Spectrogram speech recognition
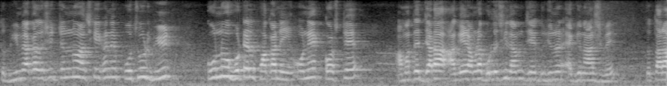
তো ভীম একাদশীর জন্য আজকে এখানে প্রচুর ভিড়, কোনো হোটেল ফাঁকা নেই। অনেক কষ্টে আমাদের যারা আগে আমরা বলেছিলাম যে দুজনের একজন আসবে, তো তারা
